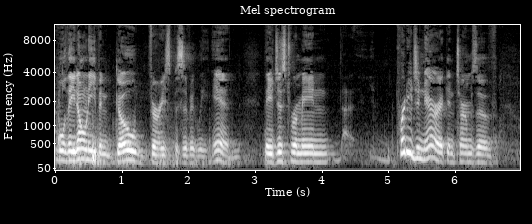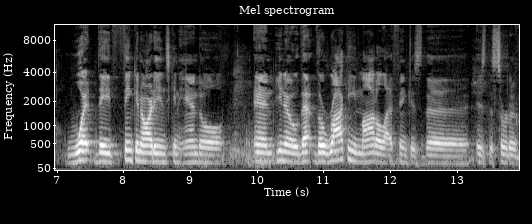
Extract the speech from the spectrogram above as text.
Well, they don't even go very specifically in. They just remain pretty generic in terms of what they think an audience can handle, and you know that the Rocky model, I think, is the is the sort of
